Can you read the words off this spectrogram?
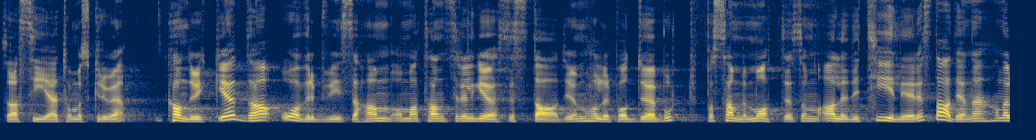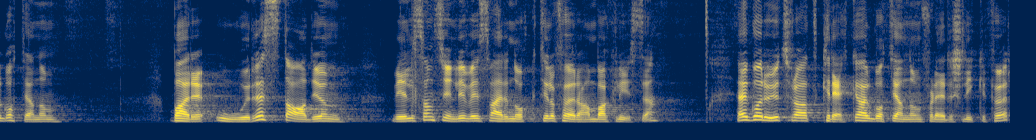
Så da sier Thomas Skrue kan du ikke da overbevise ham om at hans religiøse stadium holder på å dø bort, på samme måte som alle de tidligere stadiene han har gått gjennom? Bare ordet 'stadium' vil sannsynligvis være nok til å føre ham bak lyset. Jeg går ut fra at Kreket har gått gjennom flere slike før.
